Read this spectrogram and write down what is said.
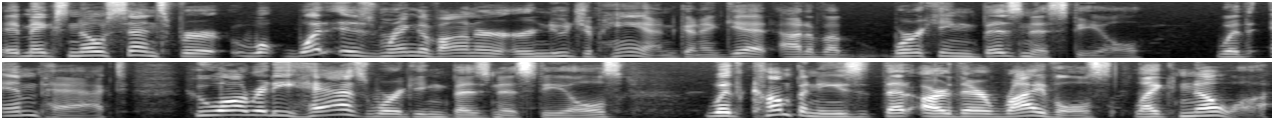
It makes no sense for what, what is Ring of Honor or New Japan going to get out of a working business deal with Impact, who already has working business deals with companies that are their rivals like Noah?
